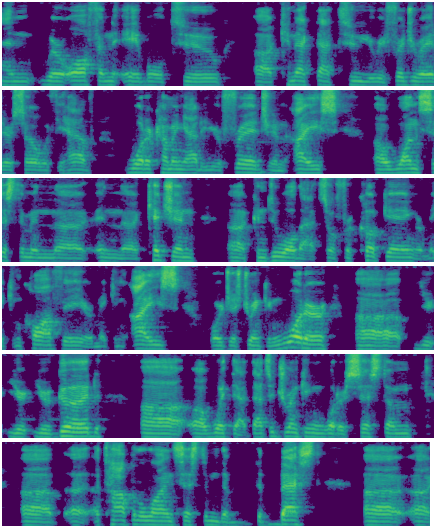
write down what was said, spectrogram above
and we're often able to uh, connect that to your refrigerator. So if you have water coming out of your fridge and ice, uh, one system in the in the kitchen uh, can do all that. So for cooking or making coffee or making ice or just drinking water, uh, you, you're you're good uh, uh, with that. That's a drinking water system, uh, a, a top of the line system. The the best uh, uh,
